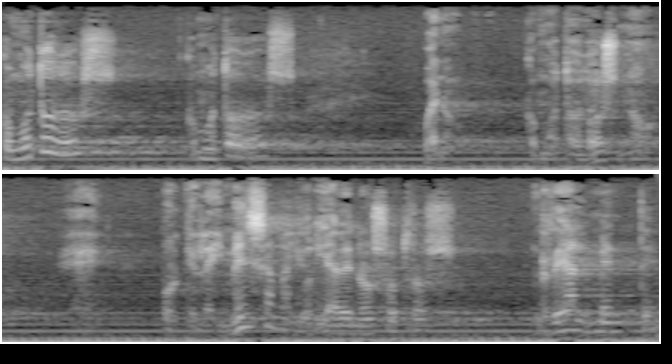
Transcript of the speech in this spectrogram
Como todos, como todos, bueno, como todos no. Porque la inmensa mayoría de nosotros realmente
